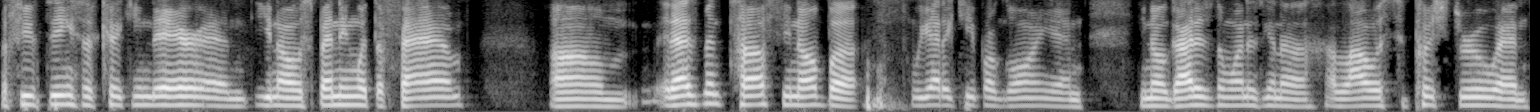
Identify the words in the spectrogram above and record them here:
a few things of cooking there and you know spending with the fam. Um it has been tough you know but we got to keep on going and you know god is the one who's gonna allow us to push through and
